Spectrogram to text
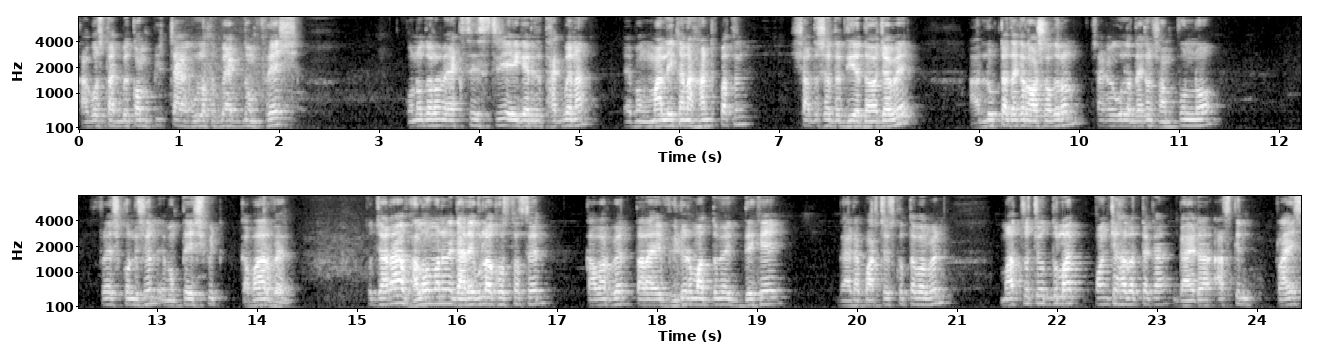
কাগজ থাকবে কমপ্লিট চাকাগুলো থাকবে একদম ফ্রেশ কোনো ধরনের অ্যাক্সেস হিস্ট্রি এই গাড়িতে থাকবে না এবং মালিকানা হান্ড্রেড পার্সেন্ট সাথে সাথে দিয়ে দেওয়া যাবে। আর লুকটা দেখেন অসাধারণ, চাকাগুলো দেখেন সম্পূর্ণ ফ্রেশ কন্ডিশন এবং তেইশ ফিট কাভার ভ্যান তো যারা ভালো মানের গাড়িগুলো খুঁজতেছেন কাভার ভ্যান তারা এই ভিডিওর মাধ্যমে দেখে গাড়িটা পারচেস করতে পারবেন। মাত্র চোদ্দ লাখ পঞ্চাশ হাজার টাকা গাড়িটার আজকের প্রাইস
